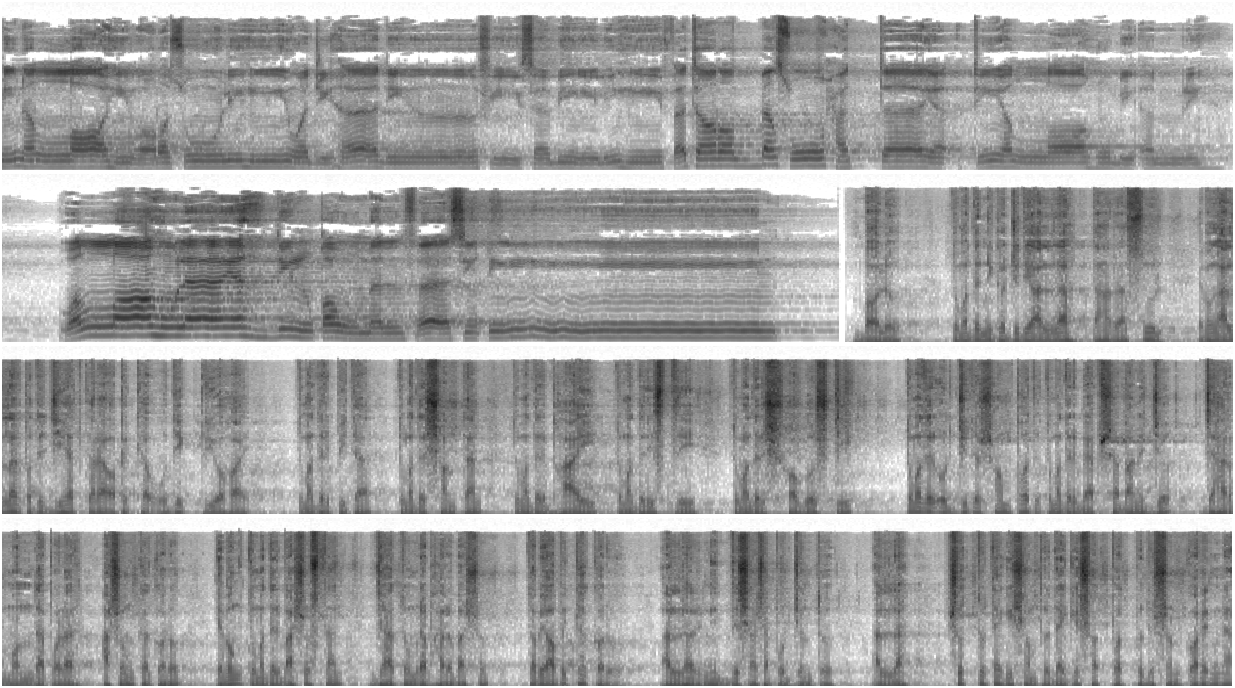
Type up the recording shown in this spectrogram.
من الله ورسوله وجهاد في سبيله فتربصوا حتى يأتي الله بأمره والله لا يهدي القوم الفاسقين বলো তোমাদের নিকট যদি আল্লাহ তাহার রাসূল এবং আল্লাহর পথে জিহাদ করা অপেক্ষা অধিক প্রিয় হয় তোমাদের পিতা তোমাদের সন্তান তোমাদের ভাই, তোমাদের স্ত্রী, তোমাদের স্বগোষ্ঠী, তোমাদের অর্জিত সম্পদ, তোমাদের ব্যবসা বাণিজ্য, যাহার মন্দা পড়ার আশঙ্কা করো, এবং তোমাদের বাসস্থান, যাহা তোমরা ভালোবাসো, তবে অপেক্ষা করো, আল্লাহর নির্দেশ আসা পর্যন্ত আল্লাহ সত্যত্যাগী সম্প্রদায়কে সৎপথ প্রদর্শন করেন না।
